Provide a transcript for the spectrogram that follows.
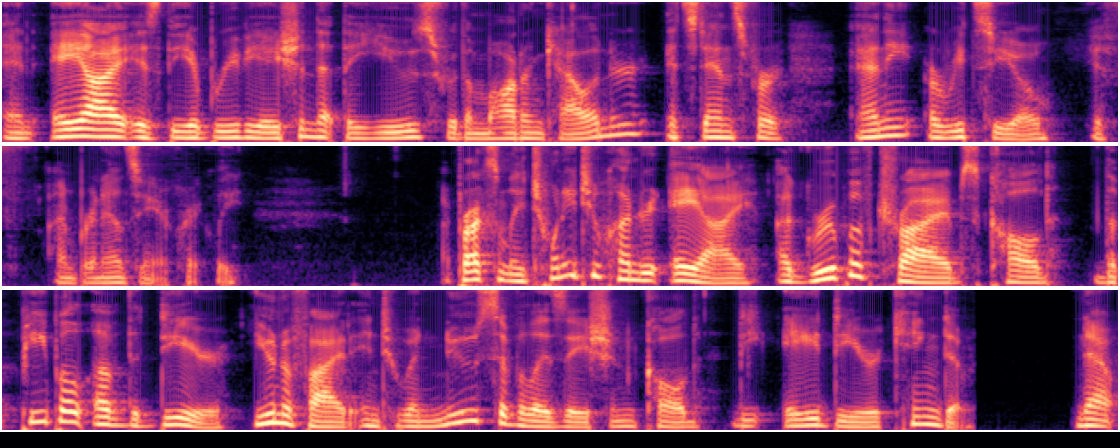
and AI is the abbreviation that they use for the modern calendar. It stands for Ani Arizio, if I'm pronouncing it correctly. Approximately 2200 AI, a group of tribes called the People of the Deer unified into a new civilization called the Aedyr Kingdom. Now,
